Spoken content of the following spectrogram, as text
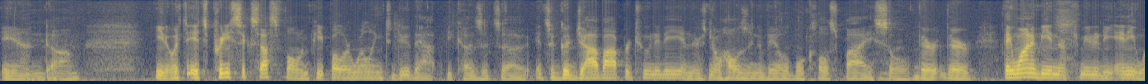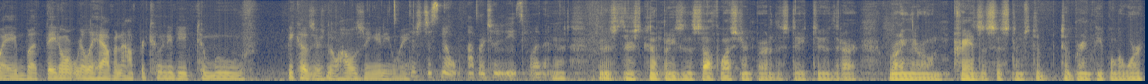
And um, you know, it, it's pretty successful and people are willing to do that because it's a, it's a good job opportunity and there's no housing available close by. So they're, they're, they want to be in their community anyway, but they don't really have an opportunity to move because there's no housing anyway. There's just no opportunities for them. Yeah. There's, there's companies in the southwestern part of the state too that are running their own transit systems to, to bring people to work.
